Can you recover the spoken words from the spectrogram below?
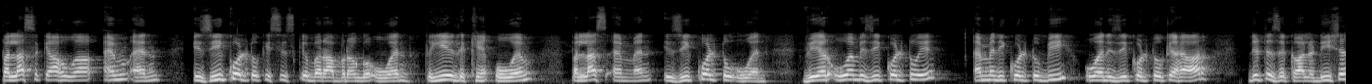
پلس کیا ہوا؟ M N is equal to کس اس کے برابر ہوگا؟ او این تو یہ لکھیں O M plus M N is equal to O N where O M is equal to A M N equal to B O N is equal to کیا ہے آر ڈٹ از اے کال ایڈیشن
